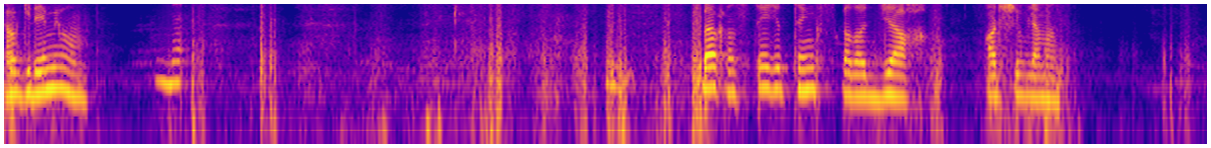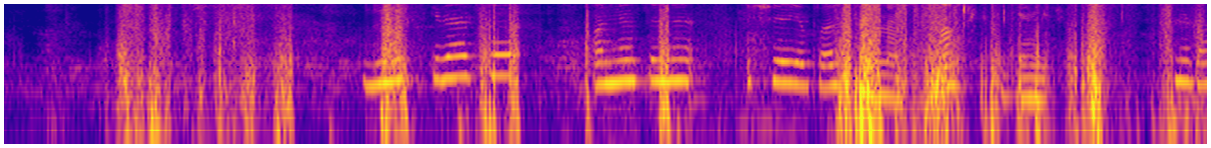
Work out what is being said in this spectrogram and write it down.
Ya giremiyorum. Ne? Bakın Stage Things kalacak. Arşivlemem. Virüs girerse annen seni şey yapar. Ondan sonra gelmeyecek. Neden?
